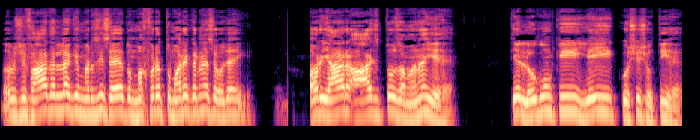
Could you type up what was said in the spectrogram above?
تو شفات اللہ کی مرضی سے ہے تو مغفرت تمہارے کرنے سے ہو جائے گی۔ اور یار، آج تو زمانہ یہ ہے کہ لوگوں کی یہی کوشش ہوتی ہے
